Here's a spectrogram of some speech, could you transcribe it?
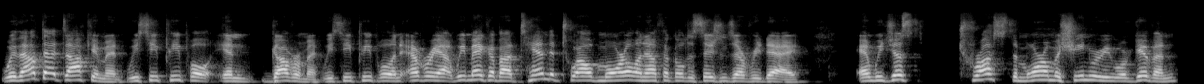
without that document, we see people in government, we see people in every we make about 10 to 12 moral and ethical decisions every day. And we just trust the moral machinery we're given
